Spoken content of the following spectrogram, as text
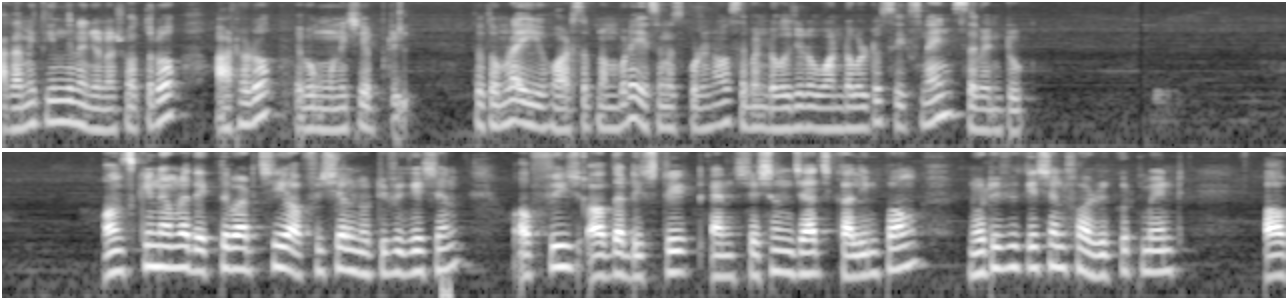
আগামী তিন দিনের জন্য, সতেরো, আঠেরো এবং উনিশে এপ্রিল। তো তোমরা এই হোয়াটসঅ্যাপ নম্বরে এস এম এস করে নাও seven double zero one double two six nine seven two অনস্ক্রিনে আমরা দেখতে পাচ্ছি official notification office of the district and session জাজ Kalimpong for recruitment of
